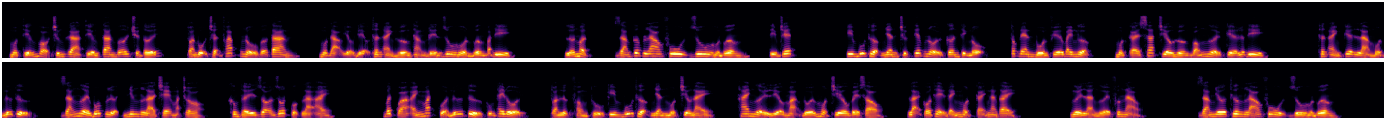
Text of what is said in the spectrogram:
Một tiếng vỏ trứng gà tiếng tan vỡ chuyển tới, toàn bộ trận pháp nổ vỡ tan, một đạo hiểu điệu thân ảnh hướng thẳng đến du hồn vương bắt đi lớn mật, dám cướp lao phu du hồn vương, tìm chết. Kim vũ thượng nhân trực tiếp nổi cơn thịnh nộ, tóc đen bốn phía bay ngược, một cái sát chiêu hướng bóng người kia lướt đi. Thân ảnh kia là một nữ tử, dáng người bốc lượt nhưng là che mặt cho, không thấy rõ rốt cuộc là ai. Bất quá ánh mắt của nữ tử cũng thay đổi, toàn lực phòng thủ kim vũ thượng nhân một chiêu này, hai người liệu mạng đối một chiêu về sau, lại có thể đánh một cái ngang tay. Ngươi là người phương nào? Dám nhớ thương lão phu du hồn vương.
